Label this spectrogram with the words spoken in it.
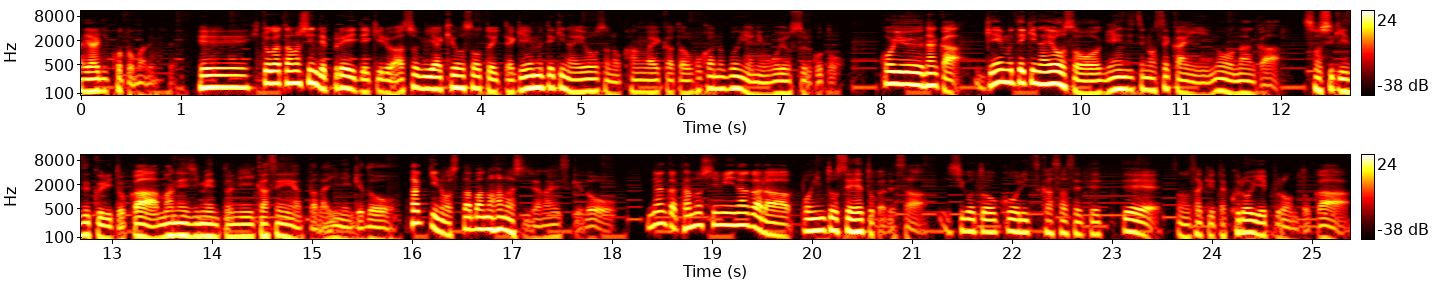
流行り言葉でしたよへえ人が楽しんでプレイできる遊びや競争といったゲーム的な要素の考え方を他の分野に応用すること。こういうなんかゲーム的な要素を現実の世界のなんか組織づくりとかマネジメントに活かせんやったらいいねんけどさっきのスタバの話じゃないですけどなんか楽しみながらポイント制とかでさ仕事を効率化させてってそのさっき言った黒いエプロンとか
